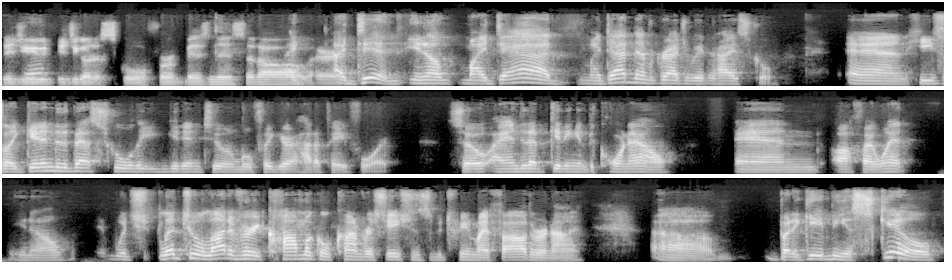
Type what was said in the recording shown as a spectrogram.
Did you yeah. did you go to school for business at all? I, I, did. You know, my dad my dad never graduated high school, and he's like, get into the best school that you can get into, and we'll figure out how to pay for it. So I ended up getting into Cornell, and off I went you know, which led to a lot of very comical conversations between my father and I. Um, but it gave me a skill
